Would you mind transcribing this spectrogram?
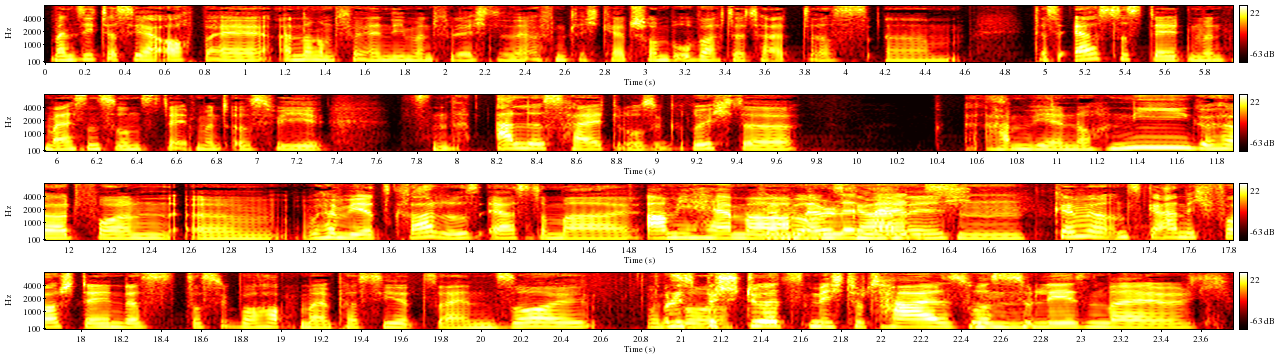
man sieht das ja auch bei anderen Fällen, die man vielleicht in der Öffentlichkeit schon beobachtet hat, dass ähm, das erste Statement meistens so ein Statement ist wie, es sind alles haltlose Gerüchte, haben wir noch nie gehört von, ähm, hören wir jetzt gerade das erste Mal. Army Hammer, Marilyn gar nicht- Manson. Können wir uns gar nicht vorstellen, dass das überhaupt mal passiert sein soll. Und, Und es so. bestürzt mich total, sowas Mhm. zu lesen, weil ich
